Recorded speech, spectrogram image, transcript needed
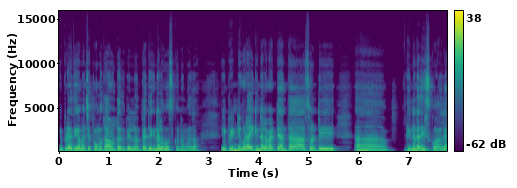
ఇప్పుడైతే ఇక మంచిగా పొంగుతూ ఉంటుంది బెల్లం. పెద్ద గిన్నెలో పోసుకున్నాం కదా. ఈ పిండి కూడా ఈ గిన్నెలో పట్టేంత అసొంటి గిన్నెనే తీసుకోవాలి.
